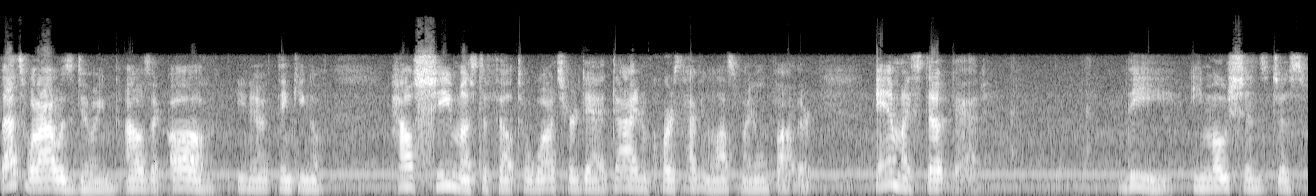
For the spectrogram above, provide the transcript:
That's what I was doing. I was like, oh, you know, thinking of how she must have felt to watch her dad die, and of course, having lost my own father and my stepdad. The emotions just.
